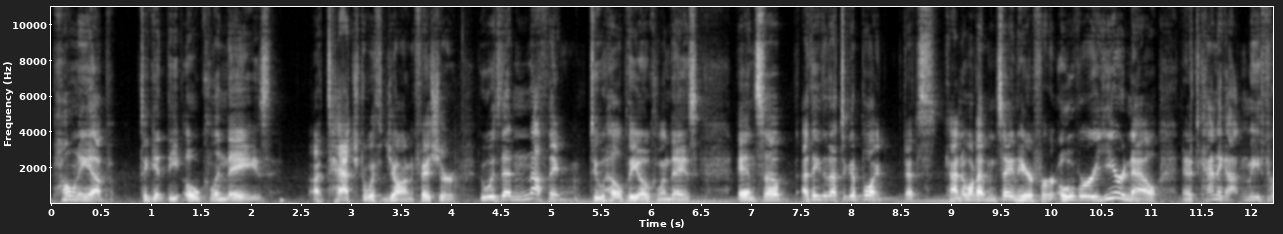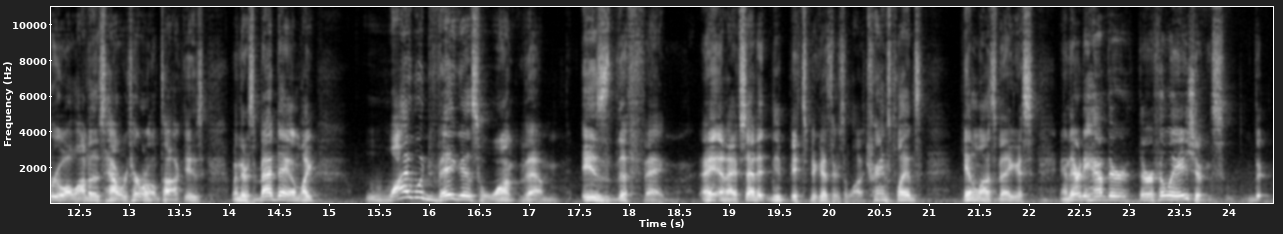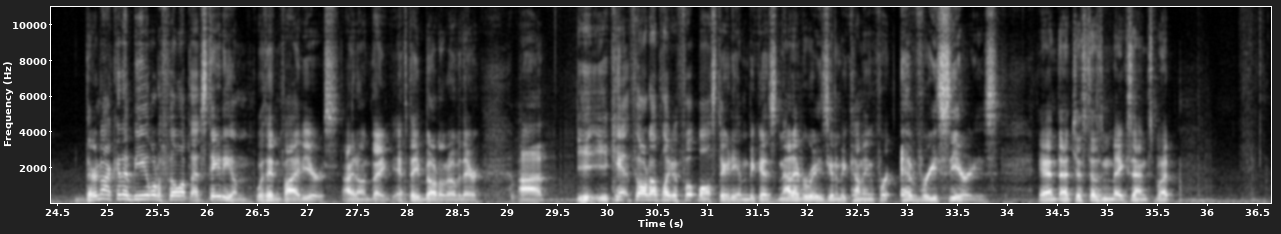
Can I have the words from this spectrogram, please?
pony up to get the Oakland A's attached with John Fisher, who has done nothing to help the Oakland A's. And so I think that that's a good point. That's kind of what I've been saying here for over a year now, and it's kind of gotten me through a lot of this Howard Terminal talk. Is when there's a bad day, I'm like, why would Vegas want them? Is the thing. And I've said it, it's because there's a lot of transplants in Las Vegas, and they already have their, their affiliations. They're, they're not going to be able to fill up that stadium within five years. I don't think if they build it over there. Uh, you, you, can't fill it up like a football stadium because not everybody's going to be coming for every series, and that just doesn't make sense. But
